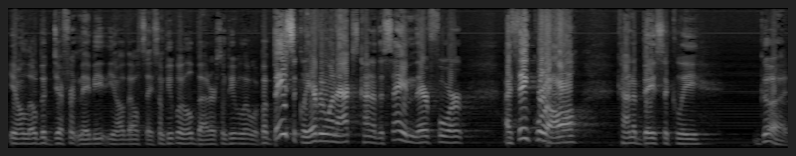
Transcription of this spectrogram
you know, a little bit different. Maybe, you know, they'll say some people are a little better, some people are a little But basically, everyone acts kind of the same. Therefore, I think we're all kind of basically good.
